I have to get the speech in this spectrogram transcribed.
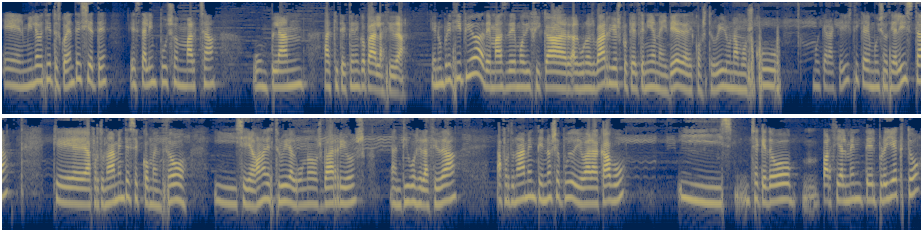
en 1947, Stalin puso en marcha un plan arquitectónico para la ciudad En un principio, además de modificar algunos barrios, porque él tenía una idea de construir una Moscú muy característica y muy socialista, que afortunadamente se comenzó y se llegaron a destruir algunos barrios antiguos de la ciudad. Afortunadamente no se pudo llevar a cabo y se quedó parcialmente el proyecto,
